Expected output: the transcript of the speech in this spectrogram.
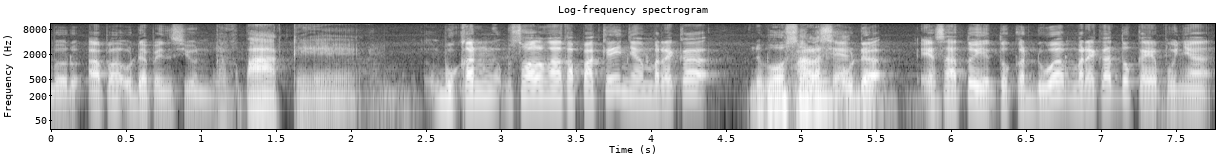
baru apa udah pensiun. Pakai. Bukan soal nggak kepakainya, mereka Udah bosan. Ya? udah ya satu itu kedua mereka tuh kayak punya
